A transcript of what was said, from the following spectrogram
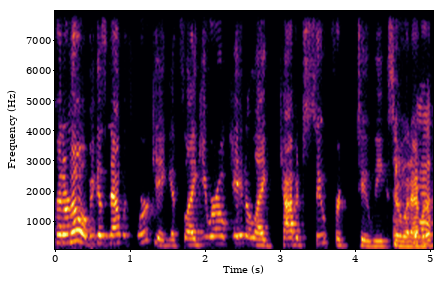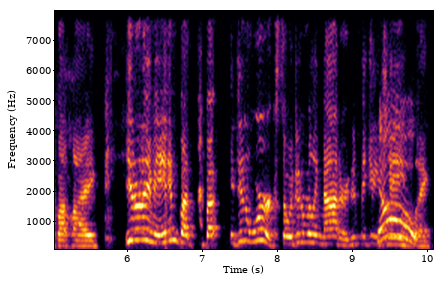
I don't know because now it's working. It's like you were okay to like cabbage soup for two weeks or whatever, yeah. but like you know what I mean? But but it didn't work, so it didn't really matter. It didn't make any no. change. Like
